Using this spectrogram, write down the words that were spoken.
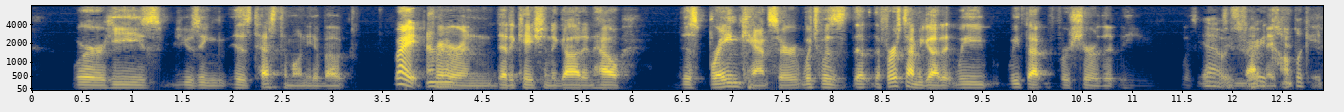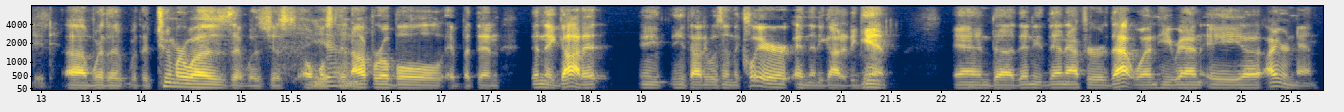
where he's using his testimony about right prayer and dedication to god and how this brain cancer which was the, the first time he got it we we thought for sure that he was yeah it was very complicated um, where the where the tumor was it was just almost yeah. inoperable eh, but then then they got it and he, he thought it was in the clear and then he got it again and uh, then he, then after that one he ran a uh, iron man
